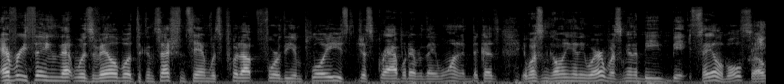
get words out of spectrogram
everything that was available at the concession stand was put up for the employees to just grab whatever they wanted because it wasn't going anywhere, it wasn't going to be, be saleable. So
